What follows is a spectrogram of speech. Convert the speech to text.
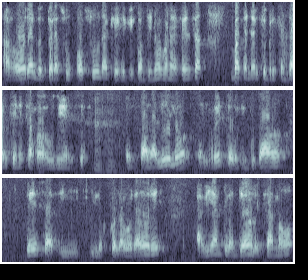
Ahora el doctor Osuna, que es el que continúa con la defensa, va a tener que presentarse en esas audiencias. En paralelo, el resto de los imputados, César y, los colaboradores, habían planteado lo que se llamó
